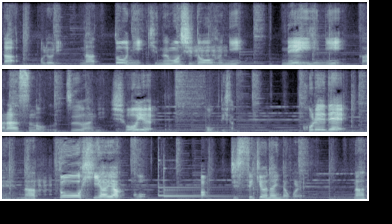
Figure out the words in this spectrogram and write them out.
たお料理。納豆に絹ごし豆腐にネギにガラスの器に醤油。おできた。これで、えー納豆冷ややっこ。あ実績はないんだこれ。納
